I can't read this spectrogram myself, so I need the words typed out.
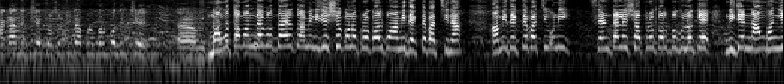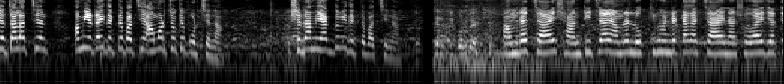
টাকা দিচ্ছে চৌষট্টিটা প্রকল্প দিচ্ছে মমতা বন্দ্যোপাধ্যায়ের তো আমি নিজস্ব কোনো প্রকল্প আমি দেখতে পাচ্ছি না। আমি দেখতে পাচ্ছি উনি সেন্ট্রালের সব প্রকল্পগুলোকে নিজের নাম ভাঙিয়ে চালাচ্ছেন। আমি এটাই দেখতে পাচ্ছি আমার চোখে পড়ছে না। সেটা আমি একদমই দেখতে পাচ্ছি না। আমরা চাই শান্তি চাই আমরা লক্ষ্মী ভাণ্ডার টাকা চাই না সবাই যাতে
